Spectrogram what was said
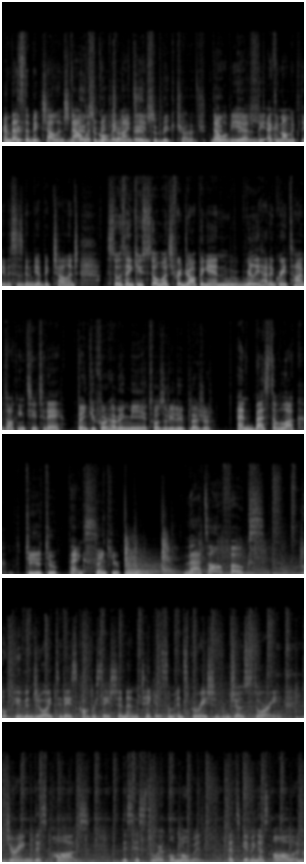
And that's It- the big challenge now with It's a big COVID challenge. nineteen. It's a big challenge. That It will be a, the economically. This is going to be a big challenge. So thank you so much for dropping in. We really had a great time talking to you today, Thank you for having me. It was really a pleasure. and best of luck. To you too. Thanks. Thank you. That's all, folks. Hope you've enjoyed today's conversation and taken some inspiration from Joe's story during this pause, this historical moment that's giving us all an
